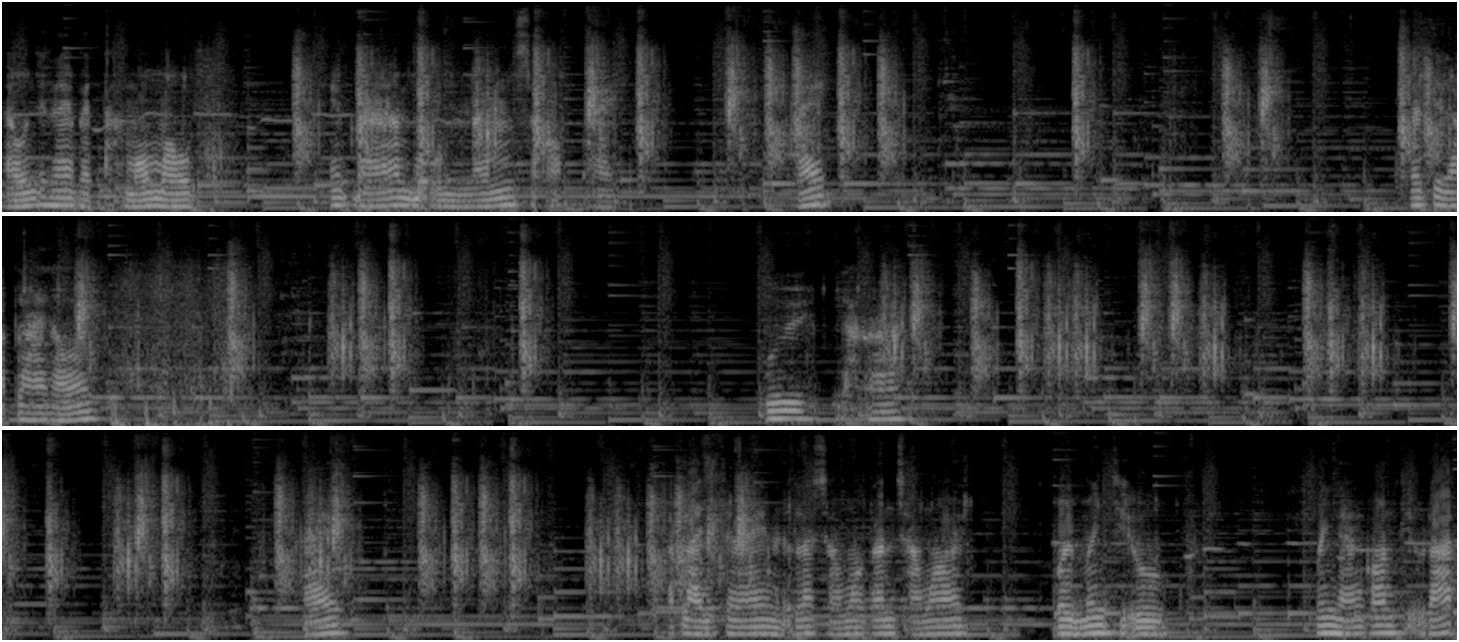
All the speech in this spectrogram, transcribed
cái như thế này phải tạo mẫu một hai ba bốn năm sáu. Bảy đấy. Rất thì lặp lại thôi. Ui, đã. Ra đấy. Lặp lại như thế này nữa là xong một cân xong rồi. Ui, mình chịu mình nhắn con chịu đắt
